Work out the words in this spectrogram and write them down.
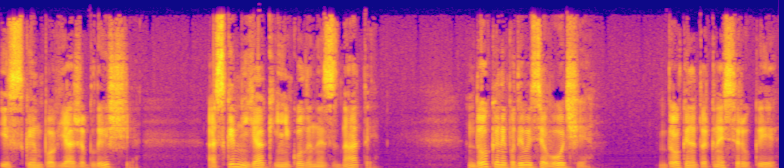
і з ким пов'яже ближче, а з ким ніяк і ніколи не знати, доки не подивиться в очі, доки не торкнешся руки,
